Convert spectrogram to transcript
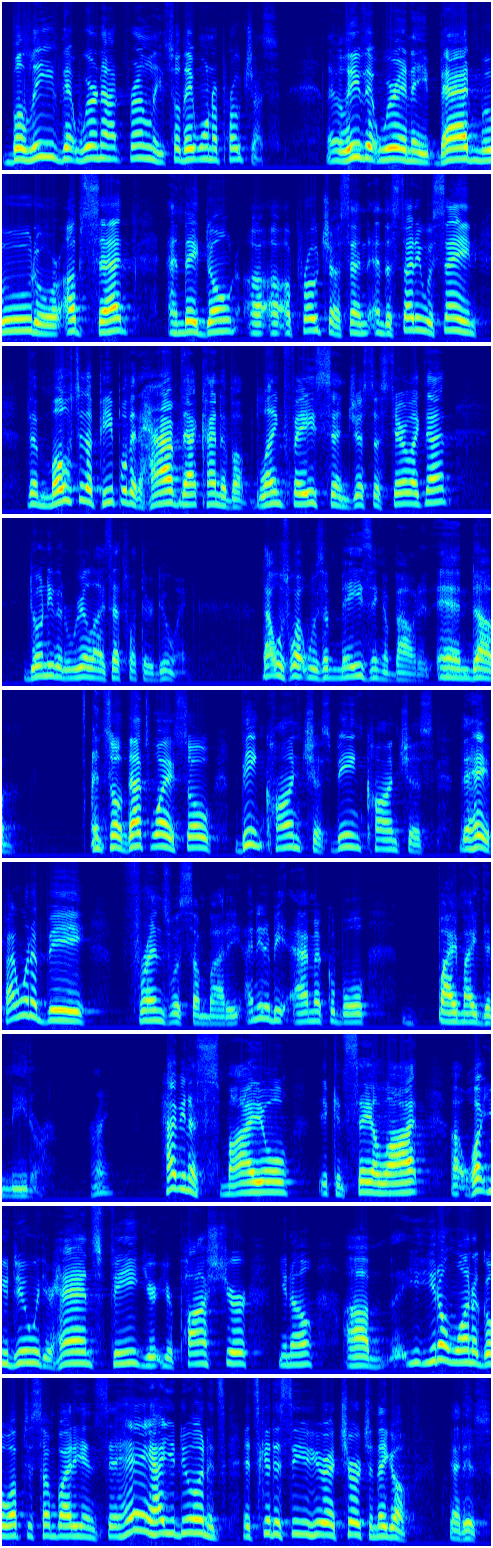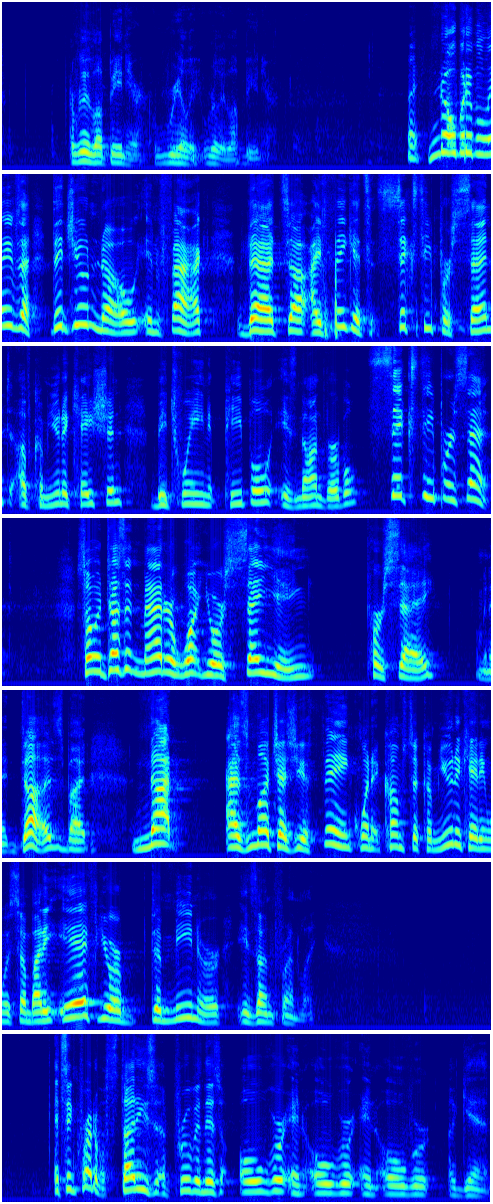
believe that we're not friendly, so they won't approach us. They believe that we're in a bad mood or upset, and they don't uh, uh, approach us. And, and the study was saying that most of the people that have that kind of a blank face and just a stare like that don't even realize that's what they're doing. That was what was amazing about it. And, um, and so that's why so being conscious, being conscious that, hey, if I want to be friends with somebody, I need to be amicable by my demeanor, right? Having a smile, it can say a lot. Uh, what you do with your hands, feet, your, your posture, you know. Um, you, you, don't want to go up to somebody and say, hey, how you doing? It's, it's good to see you here at church. And they go, yeah, it is. I really love being here. Really, really love being here. Right? Nobody believes that. Did you know, in fact, that uh, I think it's 60% of communication between people is nonverbal? 60%. So it doesn't matter what you're saying per se. I mean, it does, but not as much as you think when it comes to communicating with somebody if your demeanor is unfriendly. It's incredible. Studies have proven this over and over and over again.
